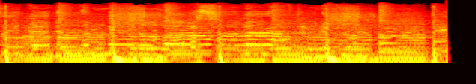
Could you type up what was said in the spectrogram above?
sleeping in the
